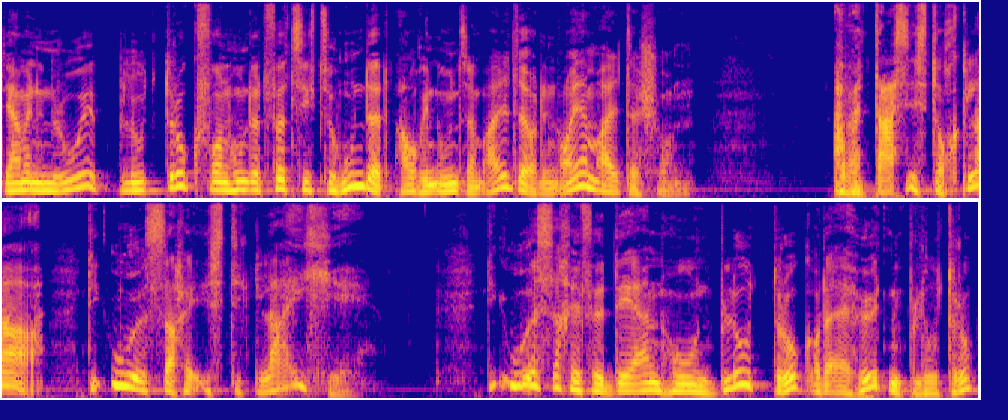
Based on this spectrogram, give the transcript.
die haben einen Ruheblutdruck von 140 zu 100, auch in unserem Alter oder in eurem Alter schon. Aber das ist doch klar, die Ursache ist die gleiche. Die Ursache für deren hohen Blutdruck oder erhöhten Blutdruck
